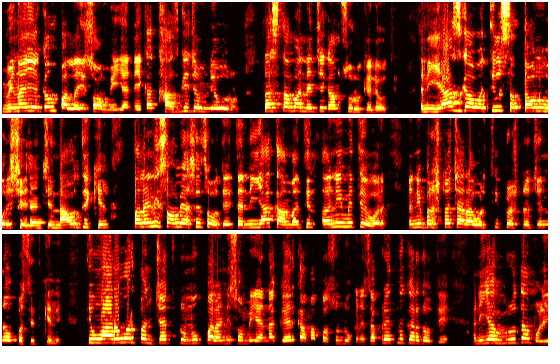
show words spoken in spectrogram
विनायकम पल्लाई स्वामी यांनी एका खासगी जमिनीवरून रस्ता बांधण्याचे काम सुरू केले होते. आणि याच गावातील सत्तावन्न वर्षीय ज्यांचे नाव देखील पळणीस्वामी असेच होते त्यांनी या कामातील अनियमितेवर आणि भ्रष्टाचारावरती प्रश्नचिन्ह उपस्थित केले. ते वारंवार पंचायत प्रमुख पळणीस्वामी यांना गैरकामापासून रोखण्याचा प्रयत्न करत होते आणि या विरोधामुळे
